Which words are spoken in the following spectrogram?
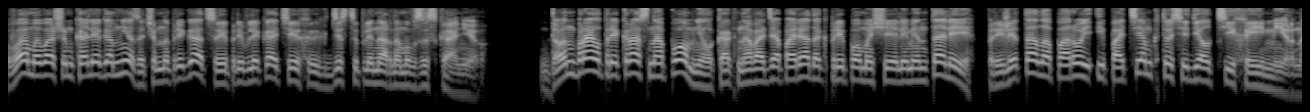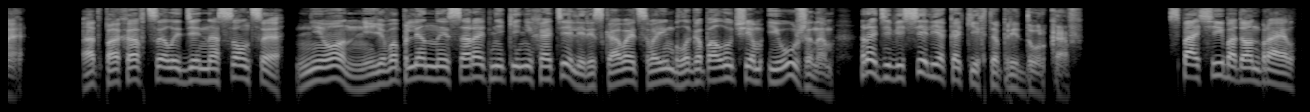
Вам и вашим коллегам незачем напрягаться и привлекать их к дисциплинарному взысканию». Дон Брайл прекрасно помнил, как, наводя порядок при помощи элементалей, прилетало порой и по тем, кто сидел тихо и мирно. Отпахав целый день на солнце, ни он, ни его пленные соратники не хотели рисковать своим благополучием и ужином ради веселья каких-то придурков. «Спасибо, Дон Брайл.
